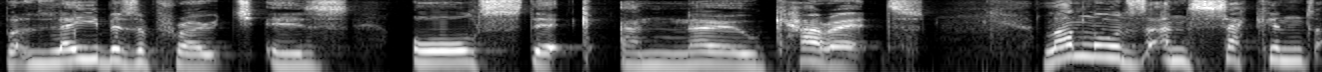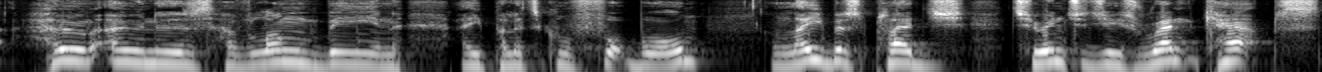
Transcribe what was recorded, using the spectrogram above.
But Labour's approach is all stick and no carrot. Landlords and second home owners have long been a political football. Labour's pledge to introduce rent caps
